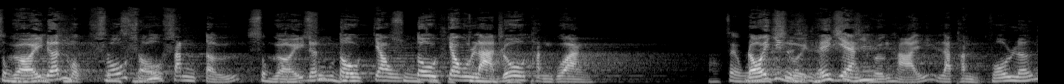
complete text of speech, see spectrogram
gửi đến một số sổ sanh tử gửi đến tô châu. Tô châu là đô thành hoàng đối với người thế gian thượng hải là thành phố lớn.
